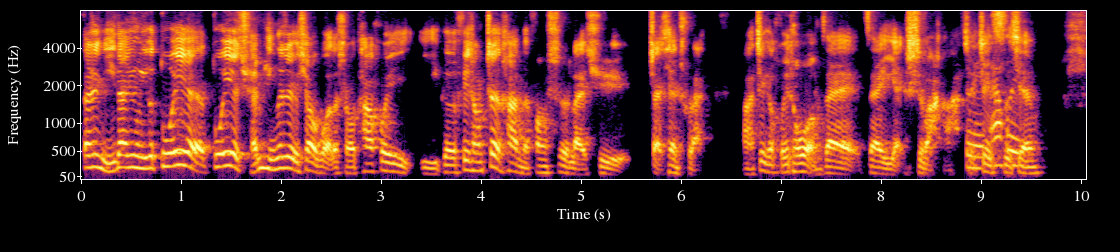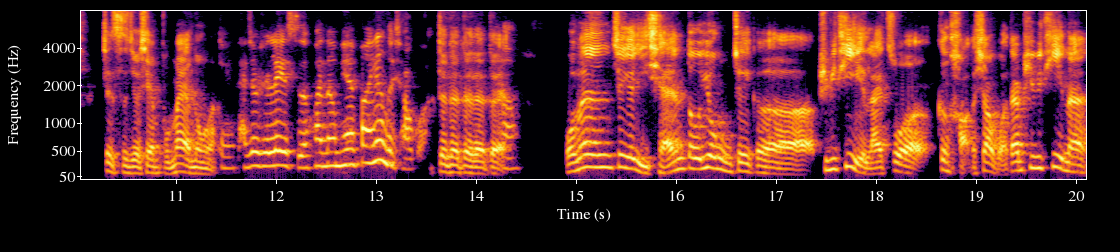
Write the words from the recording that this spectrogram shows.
但是你一旦用一个多页多页全屏的这个效果的时候，它会以一个非常震撼的方式来去展现出来啊，这个回头我们再再演示吧啊，这这次先这次就先不卖弄了。对，它就是类似幻灯片放映的效果。对对对对对，啊我们这个以前都用这个 PPT 来做更好的效果，但是 PPT 呢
